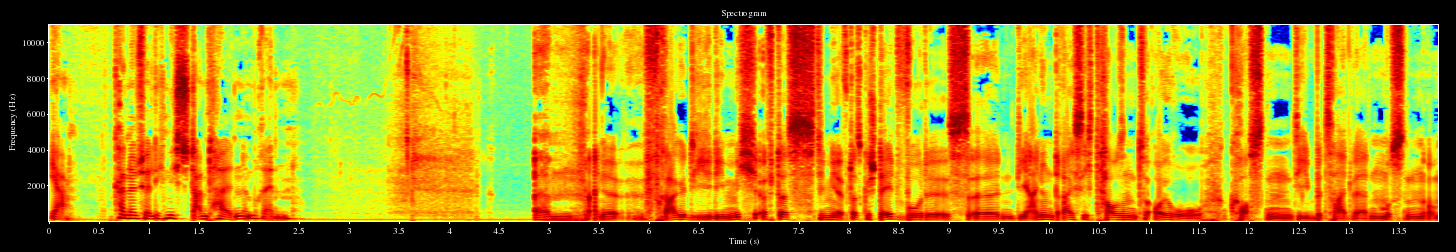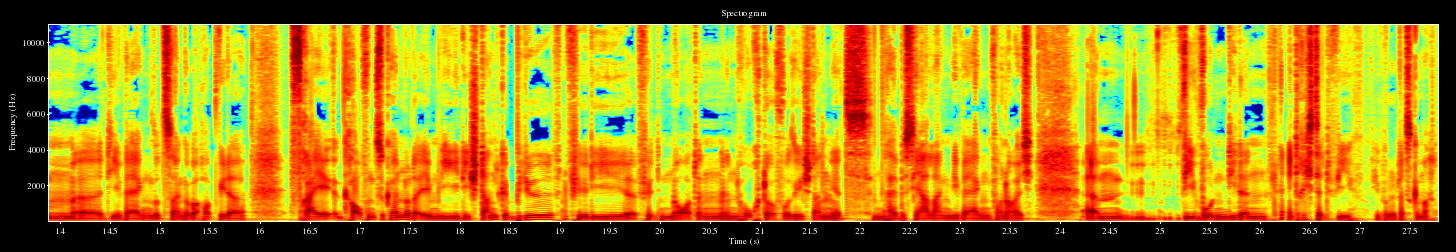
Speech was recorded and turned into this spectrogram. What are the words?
ja kann natürlich nicht standhalten im Rennen. Ähm, eine Frage, die, die mich öfters, die mir öfters gestellt wurde, ist äh, die 31.000 Euro Kosten, die bezahlt werden mussten, um äh, die Wägen sozusagen überhaupt wieder frei kaufen zu können oder eben die, die Standgebühr für die, für den Ort in, in Hochdorf, wo sie standen jetzt ein halbes Jahr lang, die Wägen von euch. Ähm, wie wurden die denn entrichtet? Wie, wie wurde das gemacht?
